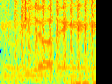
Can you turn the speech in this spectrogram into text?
Fucking reloading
